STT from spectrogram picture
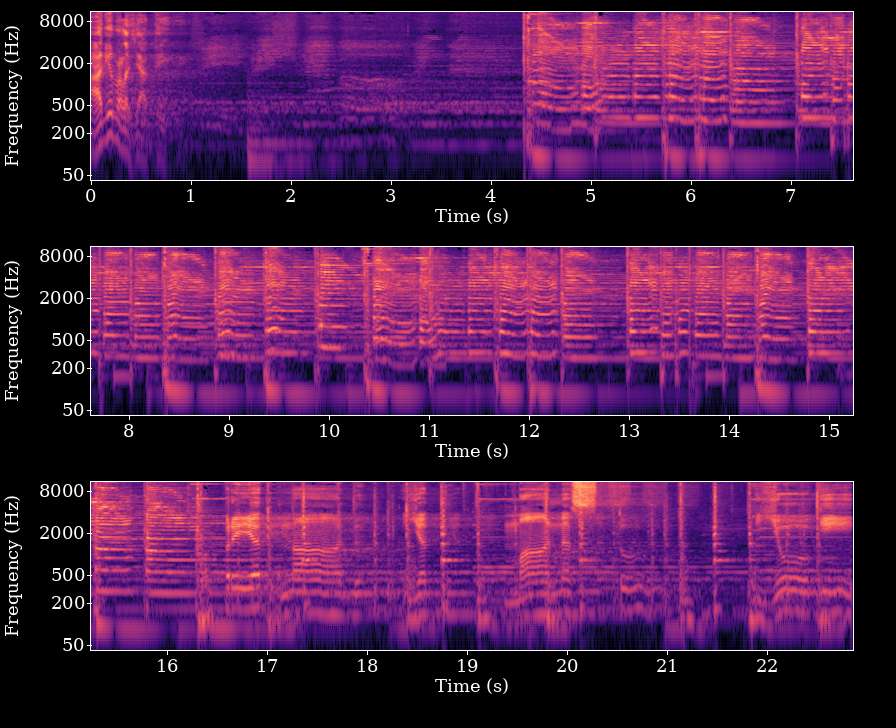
आगे बढ़ जाते हैं। यत् मानस्तु योगी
